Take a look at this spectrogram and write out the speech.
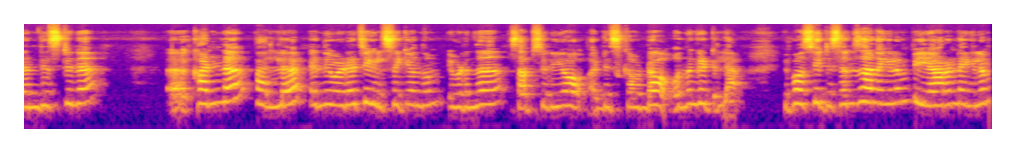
ദന്തിസ്റ്റിന് കണ്ണ് പല്ല് എന്നിവയുടെ ചികിത്സയ്ക്കൊന്നും ഇവിടുന്ന് സബ്സിഡിയോ ഡിസ്കൗണ്ടോ ഒന്നും കിട്ടില്ല. ഇപ്പോൾ സിറ്റിസൺസ് ആണെങ്കിലും പി ആർ ഉണ്ടെങ്കിലും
